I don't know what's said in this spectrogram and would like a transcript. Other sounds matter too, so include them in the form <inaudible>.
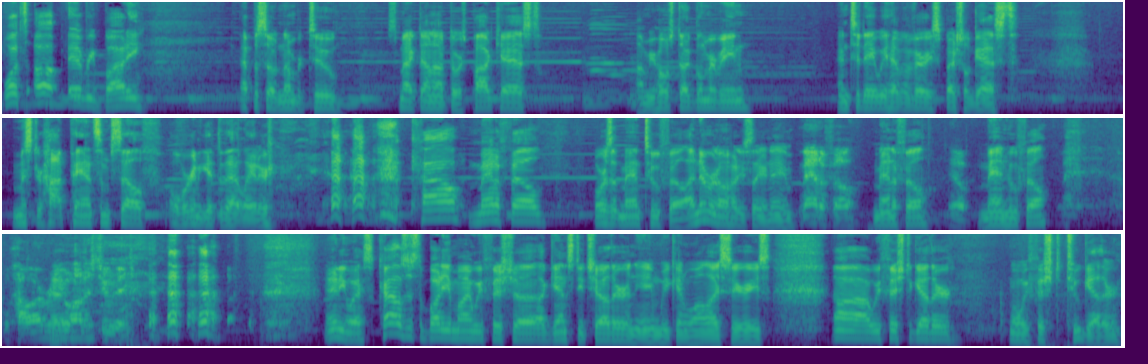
What's up, everybody? Episode number two, SmackDown Outdoors podcast. I'm your host, Doug Glimmervine, and today we have a very special guest, Mr. Hot Pants himself. Oh, we're going to get to that later. <laughs> Kyle Manifeld, or is it Manteuffel? I never know how you say your name. Manifel. Manifel? Yep. Man who fell? <laughs> However you want to shoot it. <laughs> Anyways, Kyle's just a buddy of mine. We fish uh, against each other in the AIM Weekend Walleye Series. Uh, we fished together. Well, we fished together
